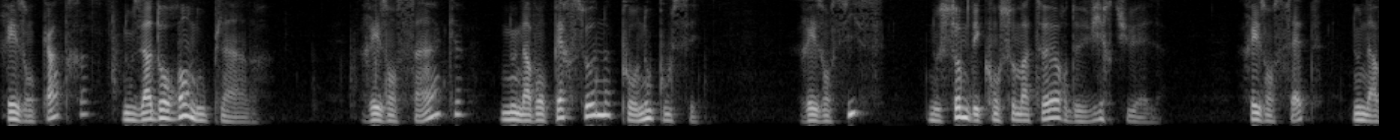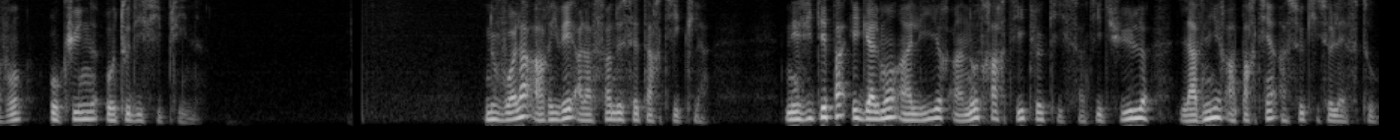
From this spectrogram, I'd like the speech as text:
Raison 4, nous adorons nous plaindre. Raison 5, nous n'avons personne pour nous pousser. Raison 6, nous sommes des consommateurs de virtuels. Raison 7, nous n'avons aucune autodiscipline. Nous voilà arrivés à la fin de cet article. N'hésitez pas également à lire un autre article qui s'intitule L'avenir appartient à ceux qui se lèvent tôt.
